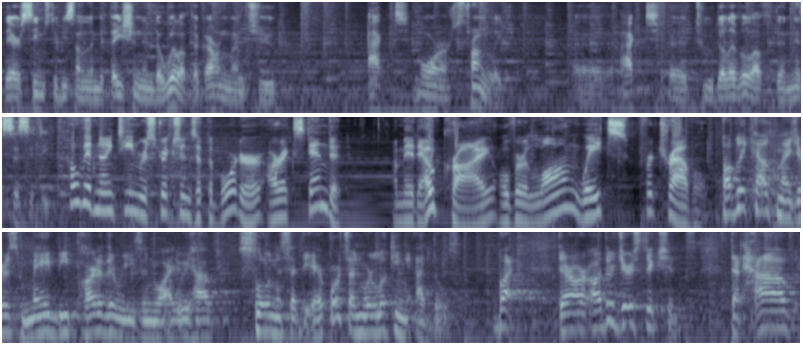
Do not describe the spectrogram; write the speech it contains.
there seems to be some limitation in the will of the government to act more strongly. Uh, act uh, to the level of the necessity. COVID 19 restrictions at the border are extended amid outcry over long waits for travel. Public health measures may be part of the reason why we have slowness at the airports, and we're looking at those. But there are other jurisdictions that have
